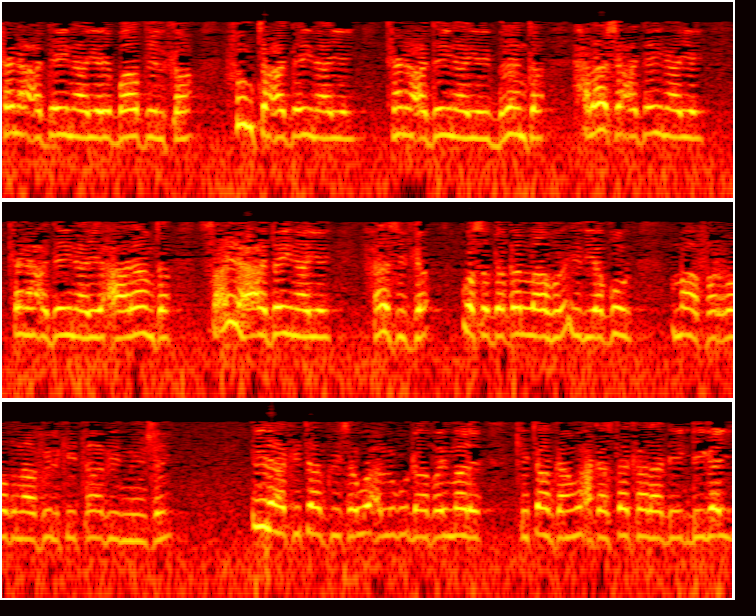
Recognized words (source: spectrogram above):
كان عدينا يي باطلك فمت عدينا يي كان عدينا يي بنت حلاش عدينا يي كان عدينا يي حرامت صحيح عدينا يي فاسدك وصدق الله إذ يقول ما فرضنا في الكتاب من شيء. إلى كتابك سوى اللغو دافي ماري كتابك وحكا استكالا ديك ديكي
